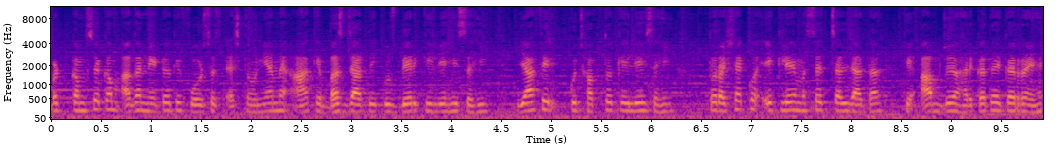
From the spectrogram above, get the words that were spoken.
बट कम से कम अगर नेटो के फोर्सेस एस्टोनिया में आके बस जाती कुछ देर के लिए ही सही, या फिर कुछ हफ्तों के लिए सही तो रशिया को एक क्लियर मैसेज चल जाता कि आप जो हरकतें कर रहे हैं,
